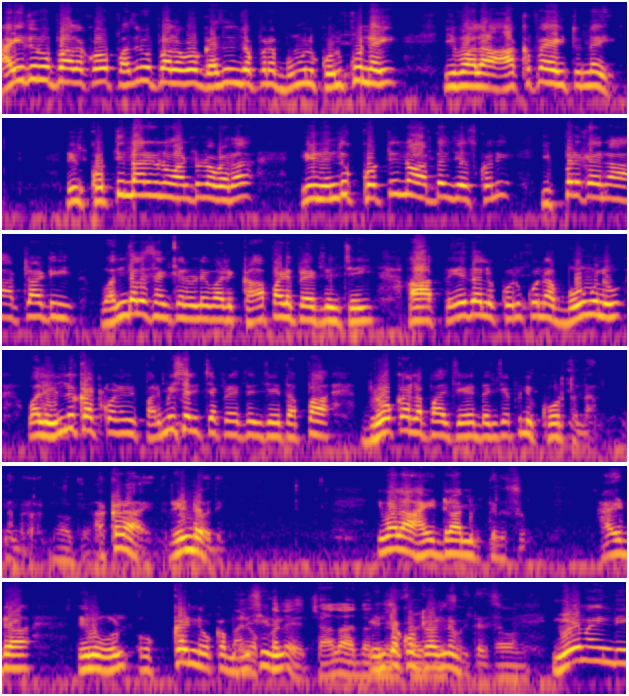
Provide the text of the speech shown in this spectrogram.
ఐదు రూపాయలకో పది రూపాయలకో గజం చొప్పున భూములు కొనుక్కున్నాయి. ఇవాళ ఆక్యుపై అవుతున్నాయి. నేను కొట్టిన దానికి నువ్వు అంటున్నావు కదా? నేను ఎందుకు కొట్టినో అర్థం చేసుకొని ఇప్పటికైనా అట్లాంటి వందల సంఖ్యలో ఉండే వాటిని కాపాడే ప్రయత్నం చేయి. ఆ పేదలు కొనుక్కున్న భూములు వాళ్ళు ఇల్లు కట్టుకోవడానికి పర్మిషన్ ఇచ్చే ప్రయత్నం చేయి తప్ప బ్రోకర్ల పాలు చేయొద్దని చెప్పి నేను కోరుతున్నాను. Number one okay. అక్కడ రెండవది. ఇవాళ హైడ్రా మీకు తెలుసు. హైడ్రా నేను ఒక్కడిని ఒక మనిషి ఎంత కొట్టాడో తెలుసు. ఏమైంది?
